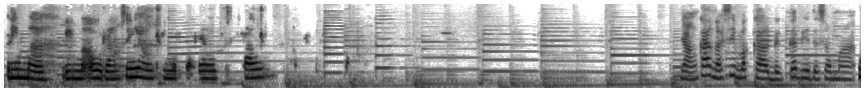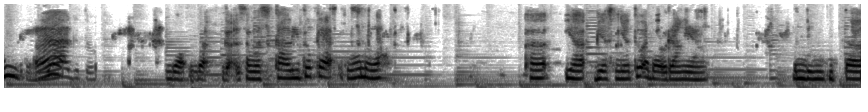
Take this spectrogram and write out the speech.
lima lima orang sih yang cuma yang tahu nyangka nggak sih bakal deket gitu sama enggak. dia gitu? Enggak enggak enggak sama sekali tuh kayak gimana ya? Eh, ya biasanya tuh ada orang yang mending kita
